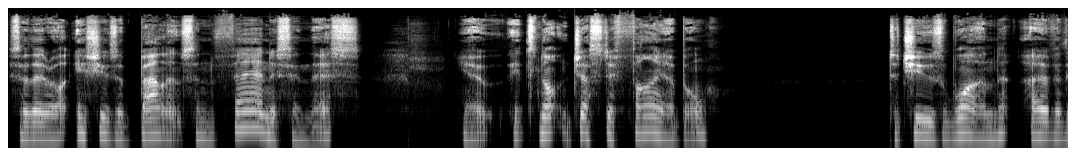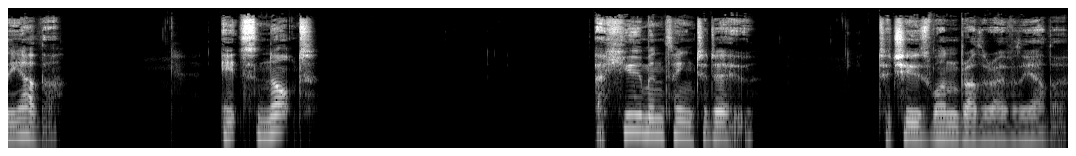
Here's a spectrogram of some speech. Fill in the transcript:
So there are issues of balance and fairness in this you know, it's not justifiable to choose one over the other. It's not a human thing to do to choose one brother over the other.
